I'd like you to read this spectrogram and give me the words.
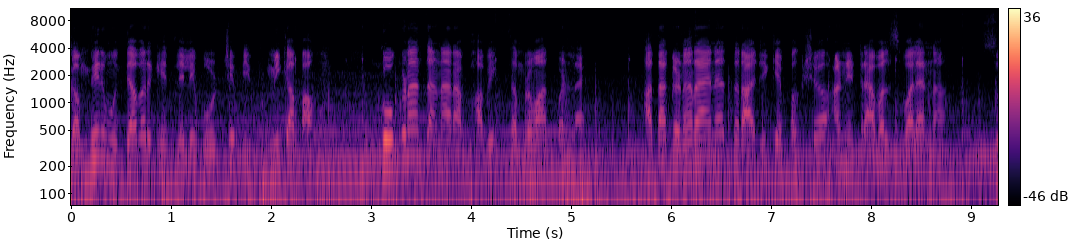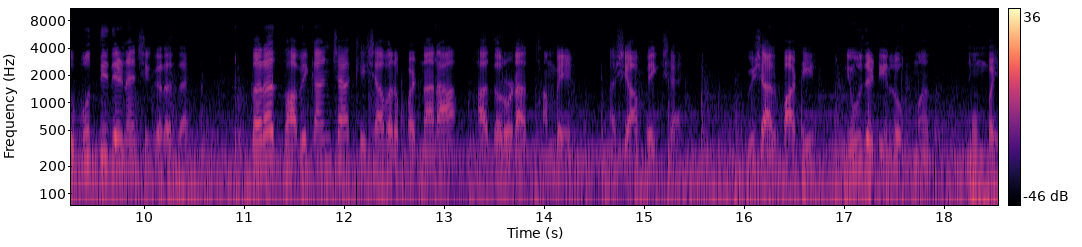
गंभीर मुद्द्यावर घेतलेली बोटचेपी भूमिका पाहून कोकणात जाणारा भाविक संभ्रमात पडलाय. आता गणरायानंच राजकीय पक्ष आणि ट्रॅव्हल्सवाल्यांना सुबुद्धी देण्याची गरज आहे. तरच भाविकांच्या खिशावर पडणारा हा दरोडा थांबेल अशी अपेक्षा आहे. Vishal Patil news eighteen Lokmat Mumbai.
